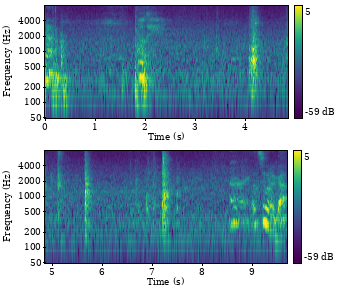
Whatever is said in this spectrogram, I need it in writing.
Okay. Alright, let's see what I got.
